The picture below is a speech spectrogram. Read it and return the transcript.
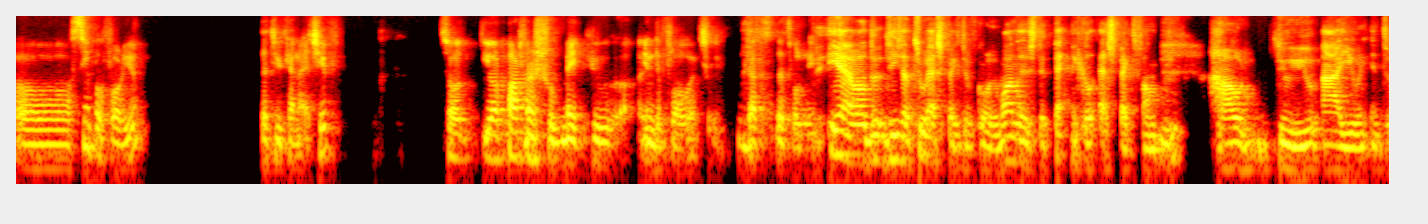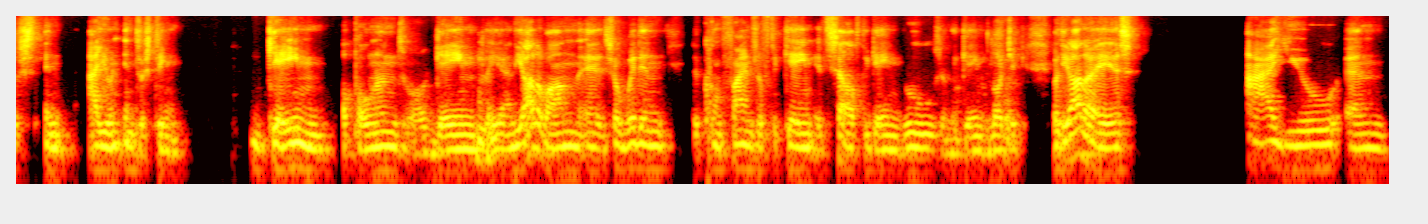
uh, simple for you that you can achieve. So your partner should make you in the flow. Actually, that's that's what we. Yeah, well, th- these are two aspects, of course. One is the technical aspect from Mhm. how do you are you an interest in are you an interesting game opponent or game Mhm. player, and the other one, uh, so within the confines of the game itself, the game rules and the game logic. But the other is, are you an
